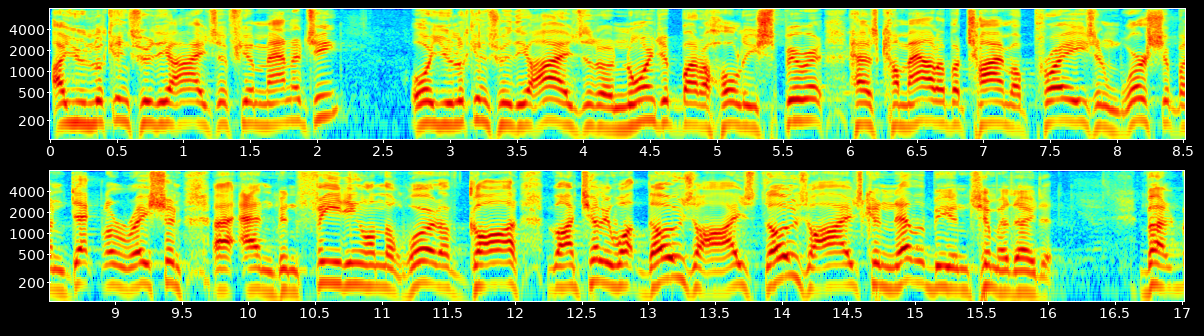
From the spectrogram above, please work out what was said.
Are you looking through the eyes of humanity? Or are you looking through the eyes that are anointed by the Holy Spirit, has come out of a time of praise and worship and declaration uh, and been feeding on the Word of God? I tell you what, those eyes, those eyes can never be intimidated. But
